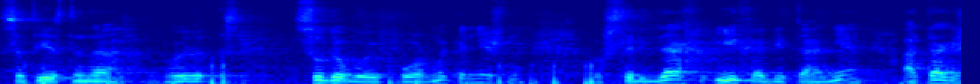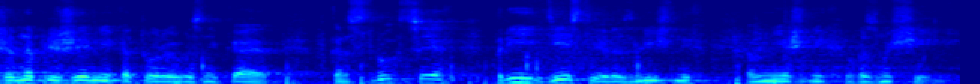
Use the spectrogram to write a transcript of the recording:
соответственно, в судовой формы, конечно, в средах их обитания, а также напряжение, которое возникает в конструкциях при действии различных внешних возмущений.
